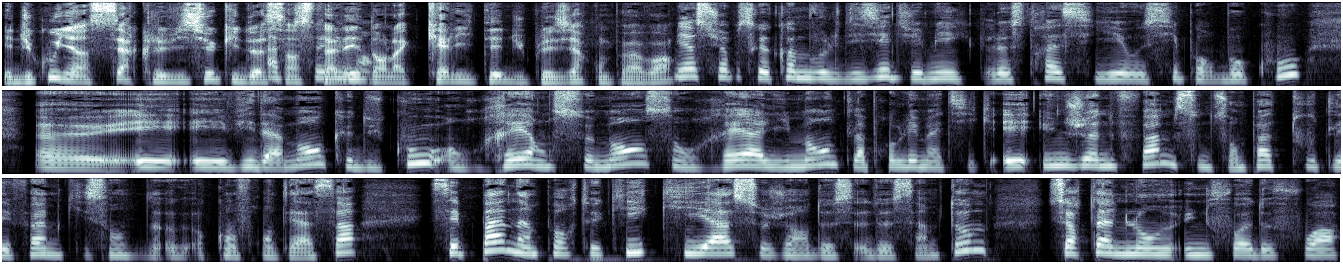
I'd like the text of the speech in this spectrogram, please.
Et du coup, il y a un cercle vicieux qui doit s'installer dans la qualité du plaisir qu'on peut avoir. Bien sûr, parce que comme vous le disiez, Jamie, le stress y est aussi pour beaucoup. euh, et, et évidemment que du coup, on réensemence, on réalimente la problématique. Et une jeune femme, ce ne sont pas toutes les femmes qui sont euh, confrontées à ça. C'est pas n'importe qui qui a ce genre de, de symptômes. Certaines l'ont une fois, deux fois.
